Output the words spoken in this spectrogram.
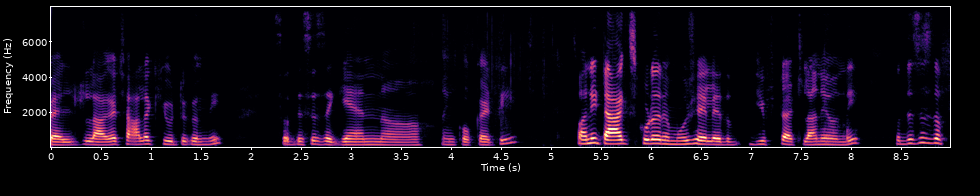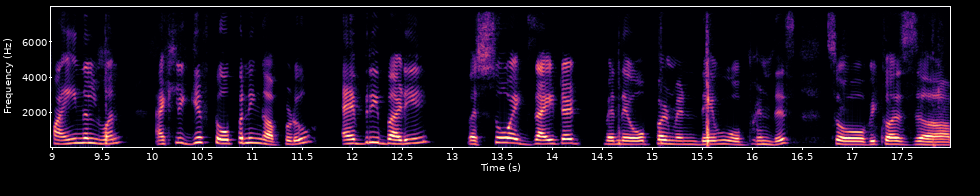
belt లాగా చాలా క్యూట్గా ఉంది. సో దిస్ ఇస్ అగైన్ ఇంకొకటి. సో అన్ని ట్యాగ్స్ కూడా రిమూవ్ చేయలేదు. గిఫ్ట్ అట్లానే ఉంది. So this is the final one. Actually gift opening అప్పుడు everybody was so excited when they open when they open this. So because uh,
